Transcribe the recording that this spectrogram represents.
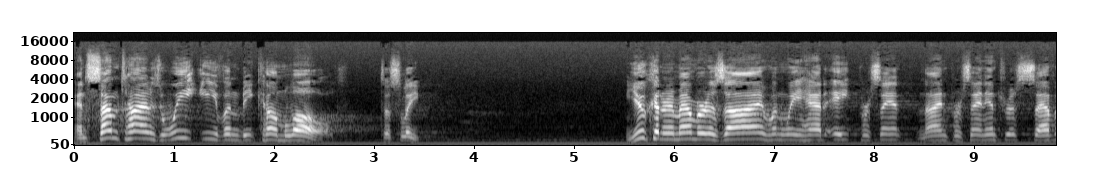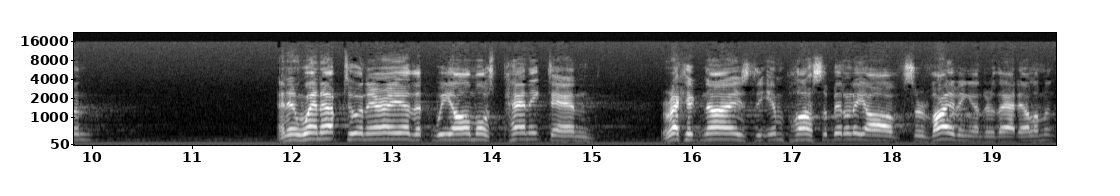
And sometimes we even become lulled to sleep. You can remember as I when we had 8%, 9% interest, 7 and it went up to an area that we almost panicked and recognized the impossibility of surviving under that element.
